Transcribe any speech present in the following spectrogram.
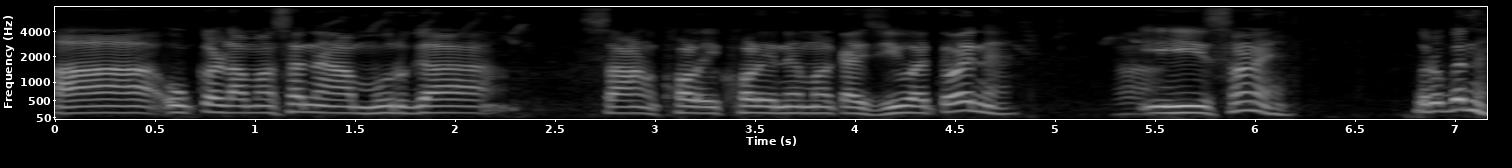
આ ઉકરડામાં છે ને આ મુરગા સાણ ખોળી ખોળીને એમાં કાંઈ જીવાત હોય ને એ સણે બરાબર ને?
